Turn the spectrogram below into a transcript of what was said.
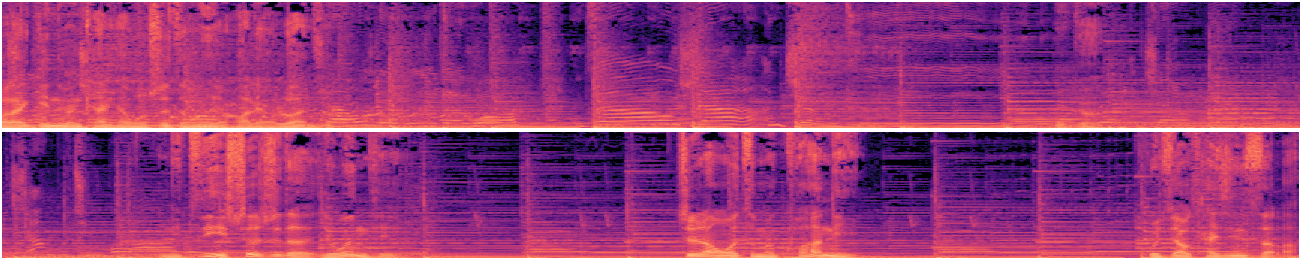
我来给你们看看我是怎么眼花缭乱的，五哥。你自己设置的有问题，这让我怎么夸你？我就要开心死了。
